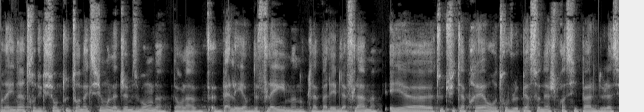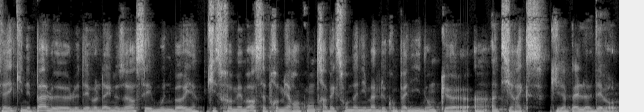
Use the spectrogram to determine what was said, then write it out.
On a une introduction tout en action à la James Bond dans la Valley of the Flame, donc la vallée de la flamme. Et euh, tout de suite après, on retrouve le personnage principal de la série qui n'est pas le, le Devil Dinosaur, c'est Moonboy, qui se remémore sa première rencontre avec son animal de compagnie, donc euh, un, un T-Rex qu'il appelle Devil.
